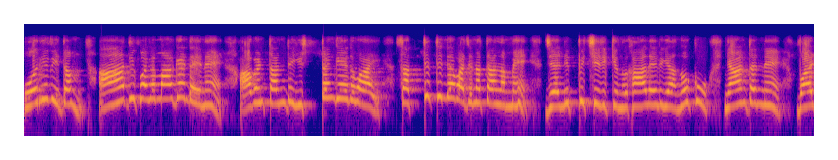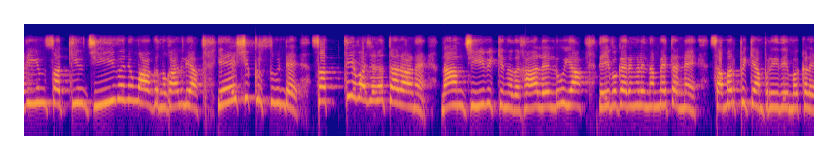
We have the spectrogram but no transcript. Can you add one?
ഒരുവിധം ആദിഫലമാകേണ്ടതിനെ അവൻ തന്റെ ഇഷ്ടം കേതുവായി സത്യത്തിന്റെ വചനത്താൽ നമ്മെ ജനിപ്പിച്ചിരിക്കുന്നു. ഹാലേലിയ. നോക്കൂ ഞാൻ തന്നെ വഴിയും സത്യവും ജീവനുമാകുന്നു. ഹാലലിയ. യേശു ക്രിസ്തുവിന്റെ സത്യവചനത്താലാണ് നാം ജീവിക്കുന്നത്. ഹാലൂയ ദൈവകരങ്ങളിൽ നമ്മെ തന്നെ സമർപ്പിക്കാം പ്രീതി മക്കളെ.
